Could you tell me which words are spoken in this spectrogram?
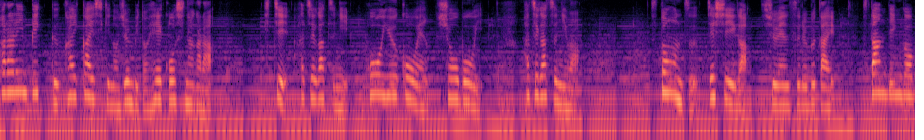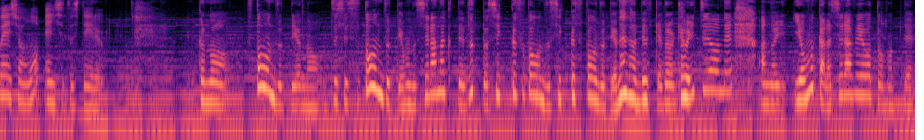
パラリンピック開会式の準備と並行しながら78月にホーユー公演「ショーボーイ」8月にはストーンズジェシーが主演する舞台「スタンディングオベーション」を演出している。このストーンズっていうのを私ストーンズっていうもの知らなくてずっとシックストーンズシックストーンズっていうねなんですけど今日一応ねあの読むから調べようと思って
